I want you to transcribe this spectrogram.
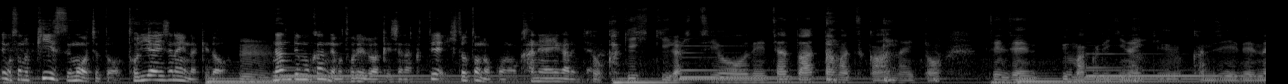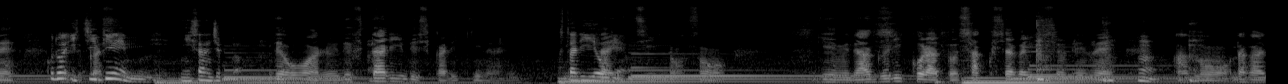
でもそのピースもちょっと取り合いじゃないんだけど、うん。何でもかんでも取れるわけじゃなくて、人とのこの兼ね合いがあるみたいな。、そう駆け引きが必要で、ちゃんと頭使わないと、全然うまくできないっていう感じでね。これは1ゲーム2、30分？で終わる。で、二人でしかできない。二人用ゲームの、そう。ゲームで、アグリコラと作者が一緒でね、うん。あの、だから、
